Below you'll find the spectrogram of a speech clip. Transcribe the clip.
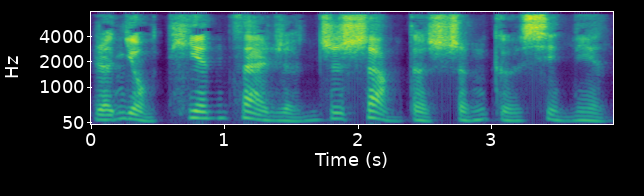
仍有天在人之上的神格信念。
